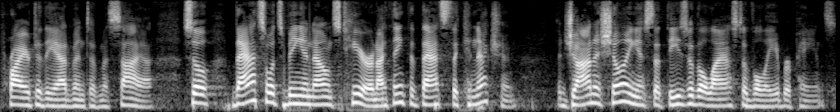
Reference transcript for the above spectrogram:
prior to the advent of Messiah. So, that's what's being announced here, and I think that that's the connection. John is showing us that these are the last of the labor pains.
